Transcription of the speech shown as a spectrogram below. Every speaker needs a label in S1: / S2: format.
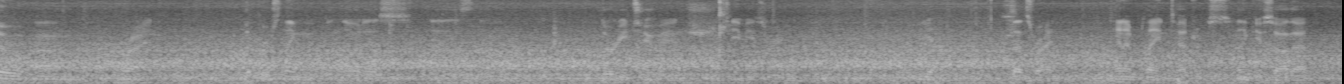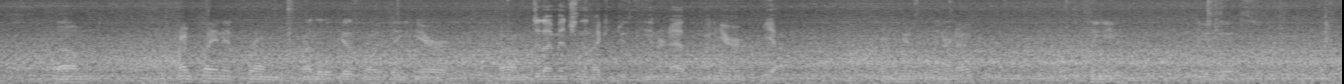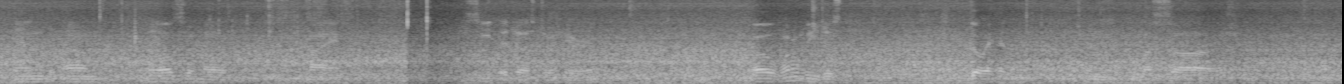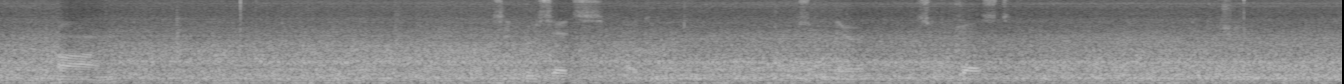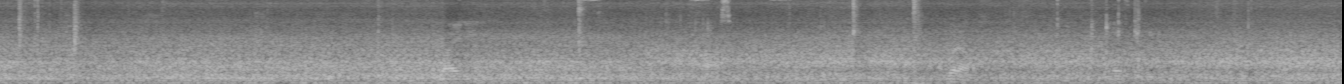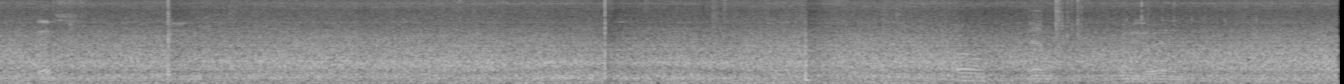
S1: So, um, right. The first thing you'll notice is the 32-inch TV screen. Yeah, that's right. And I'm playing Tetris. I think you saw that. Um, I'm playing it from my little gizmo thing here. Um, did I mention that I can do the internet on here? Yeah. And here's the internet thingy. Use this. And um, I also have my seat adjuster here. Oh, why don't we just go ahead and turn the massage on. Seat presets. I can there. Seat adjust. Cushion. Lighting. Awesome. What else? What else did we do? This. And oh, and let me go ahead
